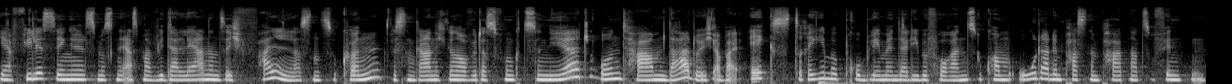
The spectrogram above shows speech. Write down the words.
Ja, viele Singles müssen erstmal wieder lernen, sich fallen lassen zu können, wissen gar nicht genau, wie das funktioniert und haben dadurch aber extreme Probleme in der Liebe voranzukommen oder den passenden Partner zu finden.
